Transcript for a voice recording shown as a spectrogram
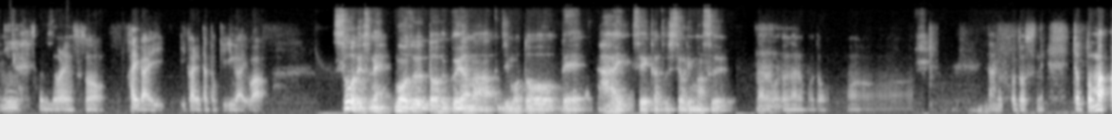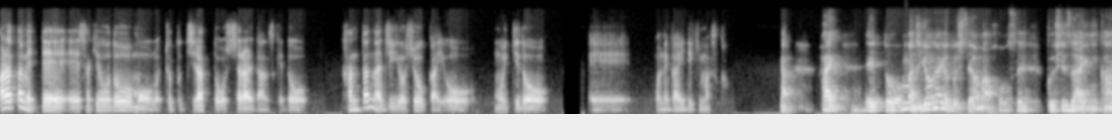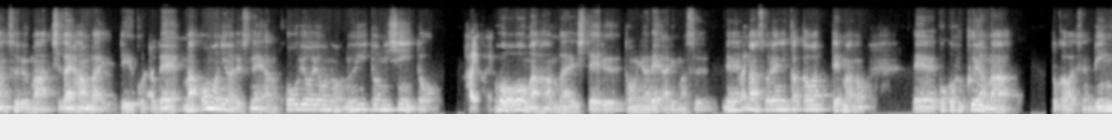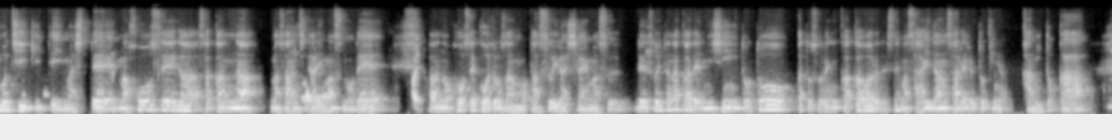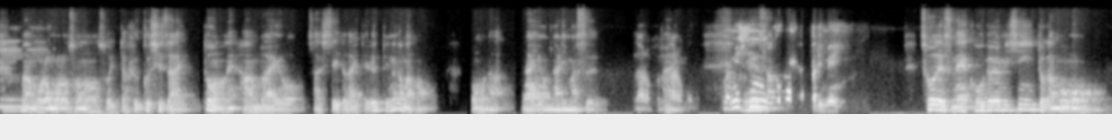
に住んでおられるんですか？その海外行かれた時以外は。そうですね、もうずっと福山、地元で、はい、生活しております。なるほど、なるほど。なるほどですね。ちょっとまあ改めて、えー先ほどもちょっとちらっとおっしゃられたんですけど、簡単な事業紹介をもう一度、えーお願いできますか？はい。えっと、まあ、事業内容としては、まあ、縫製福祉材に関する、まあ、資材販売っていうことで、まあ、主にはですね、あの工業用の縫い糸ミシン糸はいはいの。方を、まあ、販売している問屋であります。で、はいまあ、それに関わって、まあ、あの、えーここ福山とかはですね、ビンゴ地域って言いまして、まあ、縫製が盛んな、まあ、産地でありますので、はいあの縫製工場さんも多数いらっしゃいます。で、そういった中でミシン糸と、あとそれに関わるですね、まあ、裁断される時の紙とか、まあ、もろもろその、そういった福祉材等のね、販売をさせていただいているっていうのが、まあ、主な内容になります。なるほど、はいなるほど。まあ、ミシンがやっぱりメイン？そうですね、工業用ミシン糸がも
